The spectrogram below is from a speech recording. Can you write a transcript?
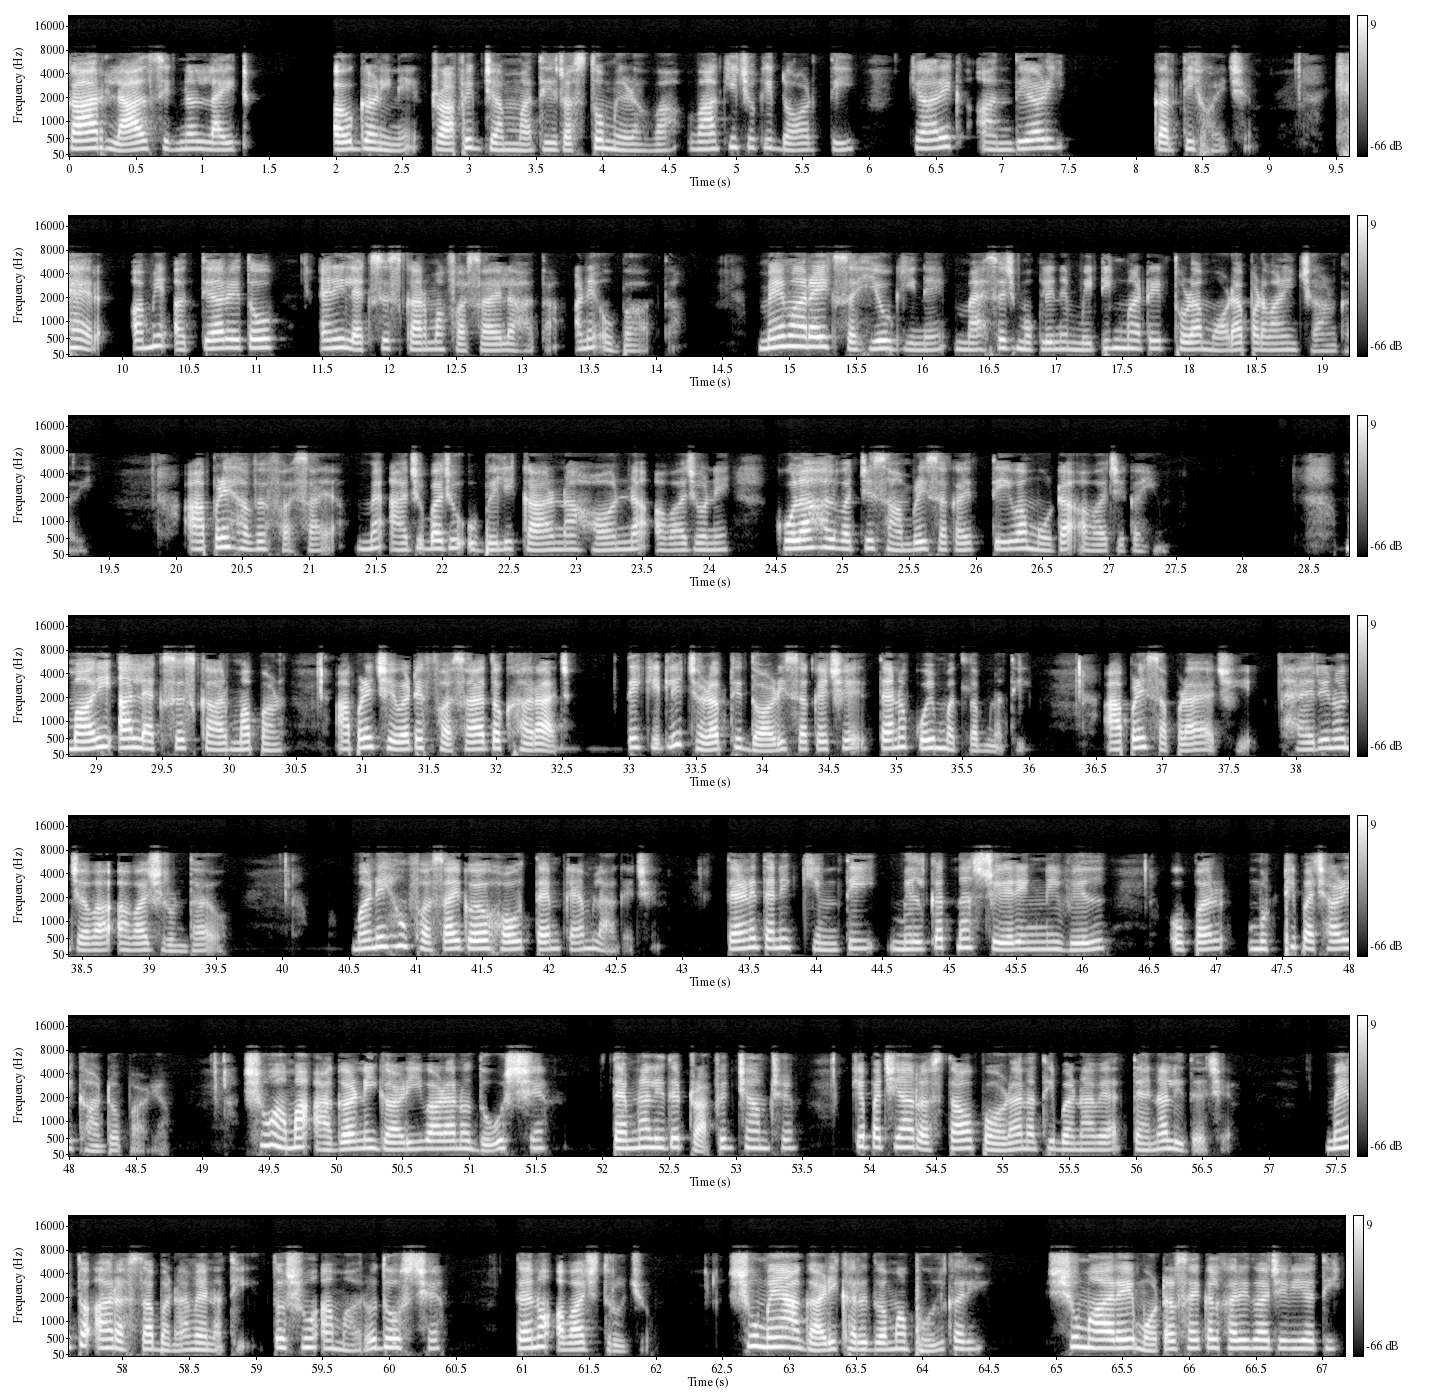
કાર લાલ સિગ્નલ લાઇટ અવગણીને ટ્રાફિક જામમાંથી રસ્તો મેળવવા વાંકી ચૂકી દોડતી ક્યારેક આંધિયાળી કરતી હોય છે. ખેર, અમે અત્યારે તો એની લેક્સિસ કારમાં ફસાયેલા હતા અને ઊભા હતા. મેં મારા એક સહયોગીને મેસેજ મોકલીને મીટિંગ માટે થોડા મોડા પડવાની જાણ કરી. આપણે હવે ફસાયા. મેં આજુબાજુ ઊભેલી કારના હોર્નના અવાજોને કોલાહલ વચ્ચે સાંભળી શકાય તેવા મોટા અવાજે કહ્યું. મારી આ લેક્સસ કારમાં પણ આપણે છેવટે ફસાયા તો ખરા જ. તે કેટલી ઝડપથી દોડી શકે છે તેનો કોઈ મતલબ નથી. આપણે સપડાયા છીએ. હેરીનો જવા અવાજ રૂંધાયો. મને હું ફસાઈ ગયો હોઉં તેમ કેમ લાગે છે? તેણે તેની કિંમતી મિલકતના સ્ટીયરિંગની વ્હીલ ઉપર મુઠ્ઠી પછાડી ઘાંટો પાડ્યો. શું આમાં આગળની ગાડીવાળાનો દોષ છે? તેમના લીધે ટ્રાફિક જામ છે કે પછી આ રસ્તાઓ પહોળા નથી બનાવ્યા તેના લીધે છે? મેં તો આ રસ્તા બનાવ્યા નથી, તો શું આ મારો દોષ છે? તેનો અવાજ ધ્રુજ્યો. શું મેં આ ગાડી ખરીદવામાં ભૂલ કરી? શું મારે મોટરસાયકલ ખરીદવા જેવી હતી?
